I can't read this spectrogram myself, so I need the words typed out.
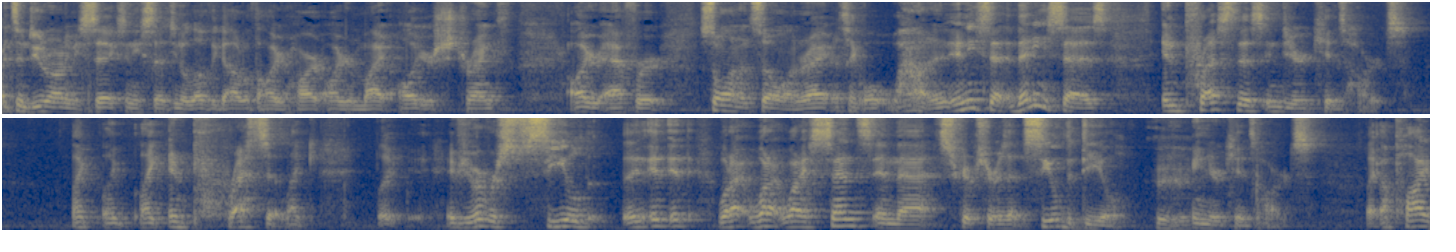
it's in deuteronomy 6 and he says you know love the god with all your heart all your might all your strength all your effort so on and so on right? It's like well wow. And, and he said then he says impress this into your kids hearts like like like impress it like like if you've ever sealed it, it, what I what I, what I sense in that scripture is that seal the deal mm-hmm. in your kids' hearts. Like apply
